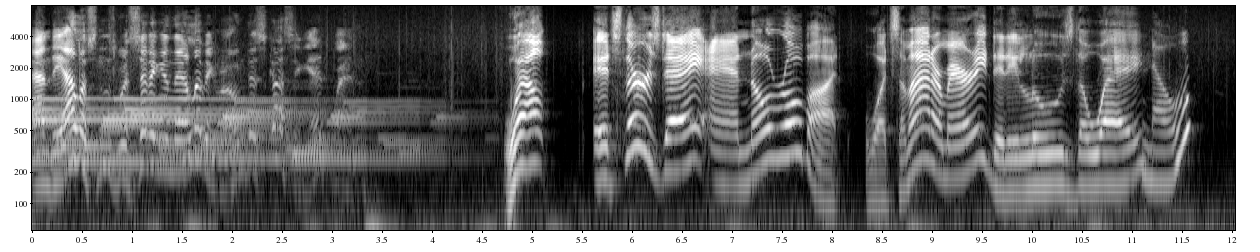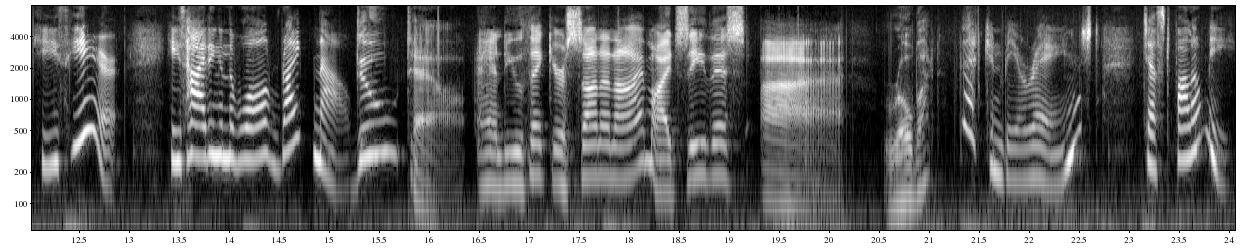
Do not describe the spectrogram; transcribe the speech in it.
and the Allisons were sitting in their living room discussing it when. Well, it's Thursday and no robot. What's the matter, Mary? Did he lose the way? No, he's here. He's hiding in the wall right now. Do tell. And do you think your son and I might see this, uh, robot? That can be arranged. Just follow me.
